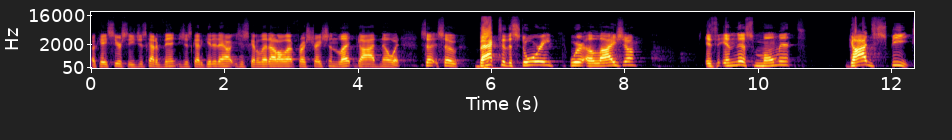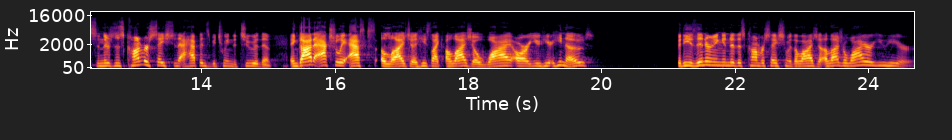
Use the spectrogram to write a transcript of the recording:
Okay, seriously, you just got to vent. You just got to get it out. You just got to let out all that frustration. Let God know it. So, so back to the story where Elijah is in this moment. God speaks, and there's this conversation that happens between the two of them. And God actually asks Elijah, He's like, Elijah, why are you here? He knows. But he's entering into this conversation with Elijah. Elijah, why are you here?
